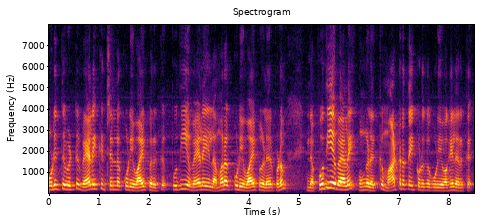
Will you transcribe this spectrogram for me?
முடித்துவிட்டு வேலைக்கு செல்லக்கூடிய வாய்ப்பு இருக்குது புதிய வேலையில் அமரக்கூடிய வாய்ப்புகள் ஏற்படும். இந்த புதிய வேலை உங்களுக்கு மாற்றத்தை கொடுக்கக்கூடிய வகையில் இருக்குது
